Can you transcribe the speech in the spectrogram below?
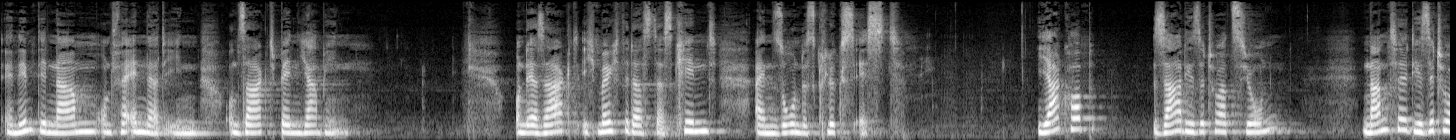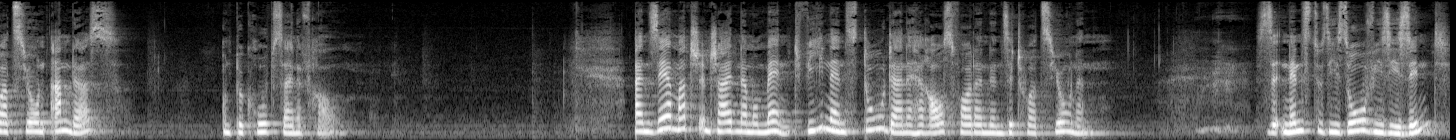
Er nimmt den Namen und verändert ihn und sagt Benjamin. Und er sagt, ich möchte, dass das Kind ein Sohn des Glücks ist. Jakob sah die Situation, nannte die Situation anders und begrub seine Frau. Ein sehr matchentscheidender Moment. Wie nennst du deine herausfordernden Situationen? Nennst du sie so, wie sie sind?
